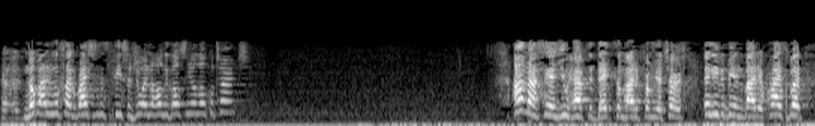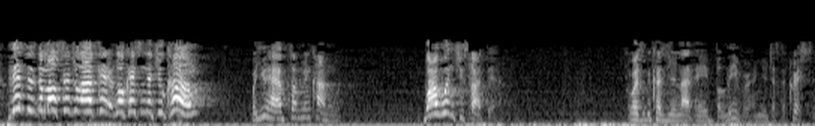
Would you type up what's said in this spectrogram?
Uh, nobody looks like righteousness, peace, or joy in the Holy Ghost in your local church. I'm not saying you have to date somebody from your church. They need to be in the body of Christ. But this is the most centralized location that you come where you have something in common with them. Why wouldn't you start there? Or is it because you're not a believer and you're just a Christian?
